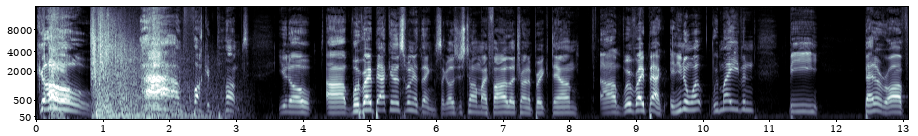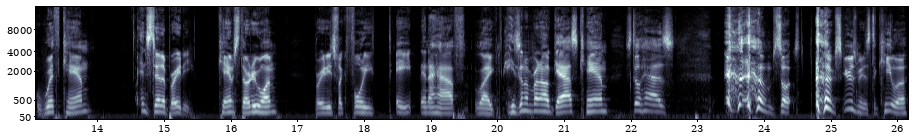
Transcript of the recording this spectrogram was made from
go. Ah, I'm fucking pumped. You know, uh, we're right back in the swing of things. Like I was just telling my father, trying to break it down. Um, we're right back. And you know what? We might even be better off with Cam instead of Brady. Cam's 31. Brady's like 48 and a half. Like, he's going to run out of gas. Cam still has. so, excuse me, this tequila.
